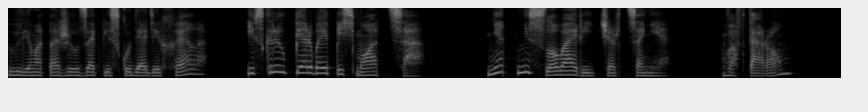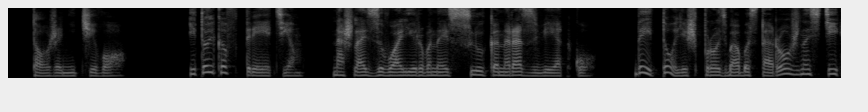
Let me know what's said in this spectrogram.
Уильям отложил записку дяди Хэлла и вскрыл первое письмо отца. Нет ни слова о Ричардсоне. Во втором — тоже ничего. И только в третьем нашлась завуалированная ссылка на разведку да и то лишь просьба об осторожности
